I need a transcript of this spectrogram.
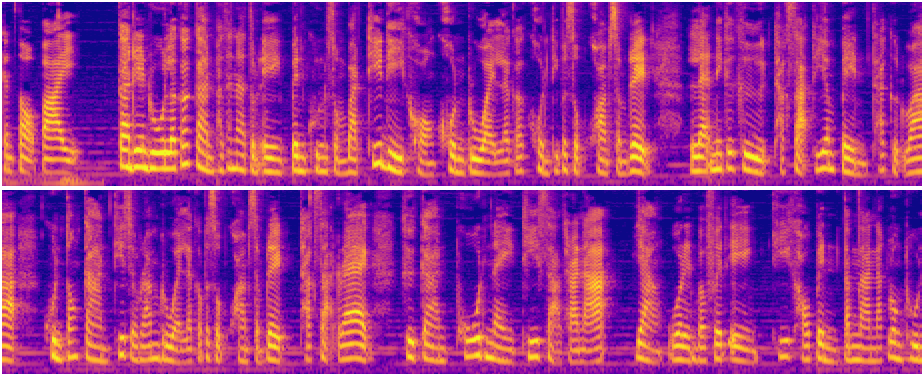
กันต่อไป การเรียนรู้และก็การพัฒนาตนเองเป็นคุณสมบัติที่ดีของคนรวย และก็คนที่ประสบความสำเร็จ และนี่ก็คือทักษะที่จำเป็น ถ้าเกิดว่าคุณต้องการที่จะร่ำรวย และก็ประสบความสำเร็จ ทักษะแรกคือการพูดในที่สาธารณะอย่างวอร์เรนบัฟเฟตเองที่เขาเป็นตำนานนักลงทุน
